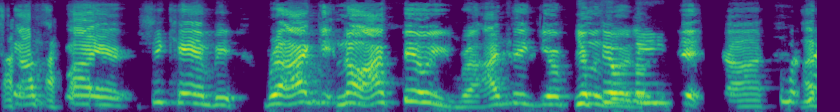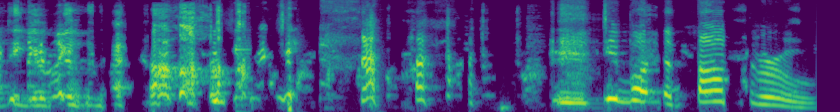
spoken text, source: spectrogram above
Shots fired. She can be, bro. I get no. I feel you, bro. I think your You feelings feel are me? legit, John. I think your feelings are. she put the thumb through.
